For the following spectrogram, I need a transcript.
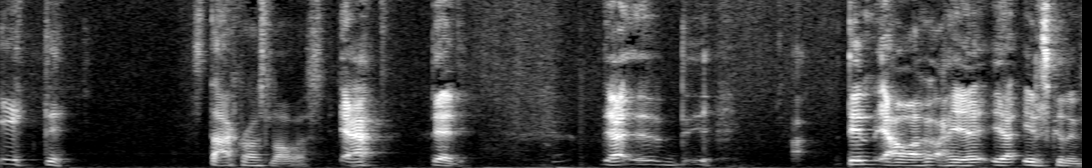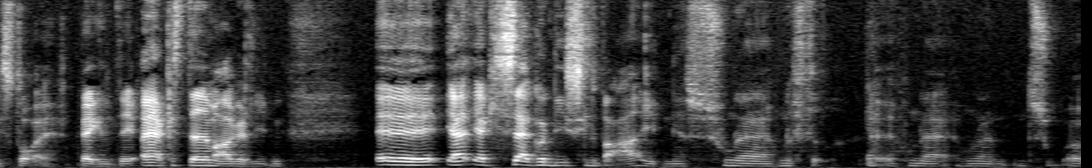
ægte Starcross lovers. Ja, det er det. Ja, det- den, jeg, jeg, jeg elskede den historie back in the day, og jeg kan stadig meget godt lide den. Øh, jeg, jeg kan især godt lide Silvara i den. Jeg synes, hun er, hun er fed. Ja. Øh, hun, er, hun er en super,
